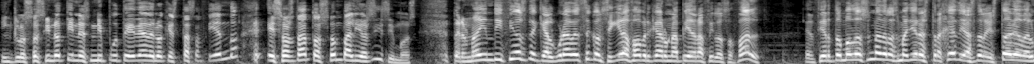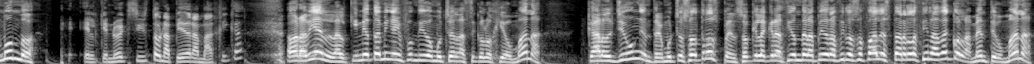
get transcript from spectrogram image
Incluso si no tienes ni puta idea de lo que estás haciendo, esos datos son valiosísimos. Pero no hay indicios de que alguna vez se consiguiera fabricar una piedra filosofal. En cierto modo es una de las mayores tragedias de la historia del mundo. ¿El que no exista una piedra mágica? Ahora bien, la alquimia también ha infundido mucho en la psicología humana. Carl Jung, entre muchos otros, pensó que la creación de la piedra filosofal está relacionada con la mente humana.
